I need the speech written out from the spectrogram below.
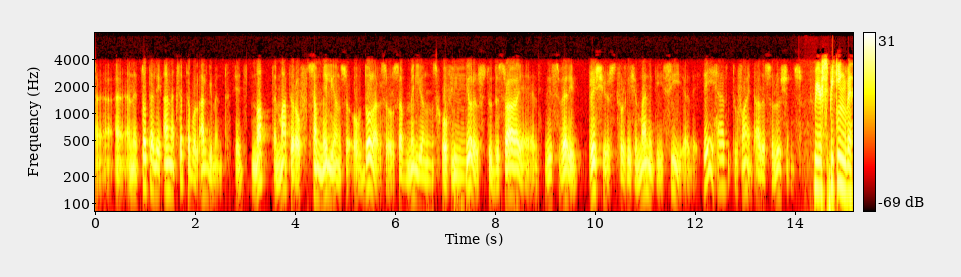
uh, uh, a, a, a, totally unacceptable argument. It's not a matter of some millions of dollars or some millions of euros to destroy this very precious for the humanity sea. Uh, they have to find other solutions. We are speaking with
